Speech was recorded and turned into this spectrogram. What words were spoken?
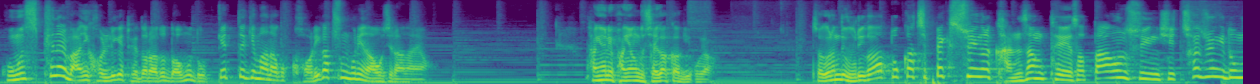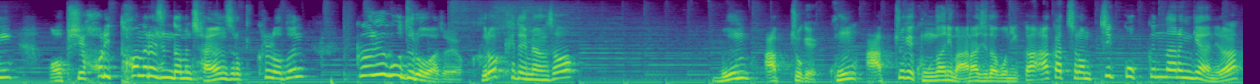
공은 스핀을 많이 걸리게 되더라도 너무 높게 뜨기만 하고 거리가 충분히 나오질 않아요. 당연히 방향도 제각각이고요. 자 그런데 우리가 똑같이 백스윙을 간 상태에서 다운스윙 시 체중 이동이 없이 허리 턴을 해준다면 자연스럽게 클럽은 끌고 들어와줘요. 그렇게 되면서 몸 앞쪽에, 공 앞쪽에 공간이 많아지다 보니까 아까처럼 찍고 끝나는 게 아니라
